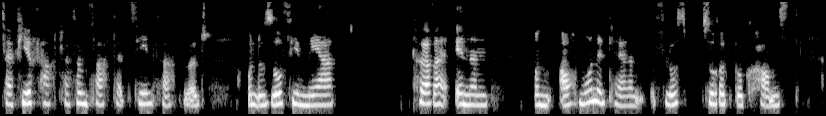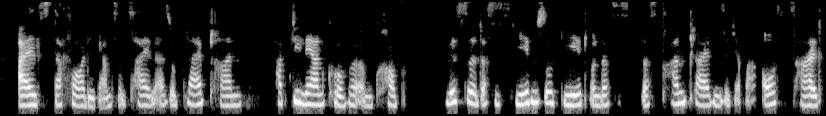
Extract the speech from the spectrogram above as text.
vervierfacht, verfünffacht, verzehnfacht wird und du so viel mehr HörerInnen und auch monetären Fluss zurückbekommst als davor die ganze Zeit. Also bleib dran, hab die Lernkurve im Kopf, wisse, dass es jedem so geht und dass es das Dranbleiben sich aber auszahlt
